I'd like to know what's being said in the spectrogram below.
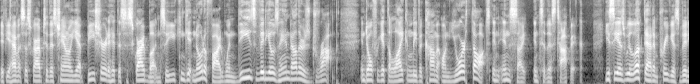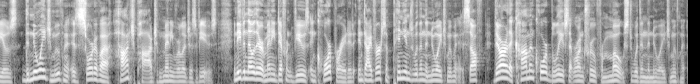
if you haven't subscribed to this channel yet, be sure to hit the subscribe button so you can get notified when these videos and others drop. And don't forget to like and leave a comment on your thoughts and insight into this topic. You see, as we looked at in previous videos, the New Age movement is sort of a hodgepodge of many religious views. And even though there are many different views incorporated in diverse opinions within the New Age movement itself, there are the common core beliefs that run true for most within the New Age movement.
